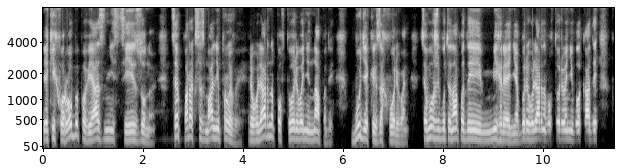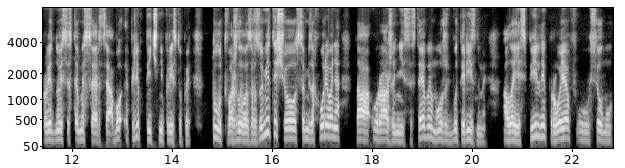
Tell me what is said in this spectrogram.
Які хвороби пов'язані з цією зоною? Це параксизмальні прояви, регулярно повторювані напади будь-яких захворювань. Це можуть бути напади мігрені або регулярно повторювані блокади провідної системи серця або епілептичні приступи. Тут важливо зрозуміти, що самі захворювання та уражені системи можуть бути різними, але є спільний прояв у всьому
